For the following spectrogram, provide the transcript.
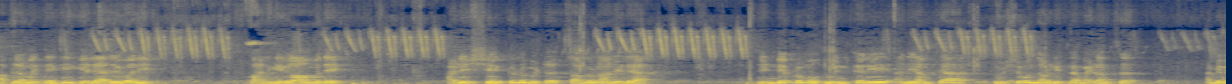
आपल्याला माहिती आहे की गेल्या रविवारी भानगी गावामध्ये अडीचशे किलोमीटर चालून आलेल्या दिंडे प्रमुख विणकरी आणि आमच्या तुळशीवृंदावण घेतल्या महिलांचं आम्ही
